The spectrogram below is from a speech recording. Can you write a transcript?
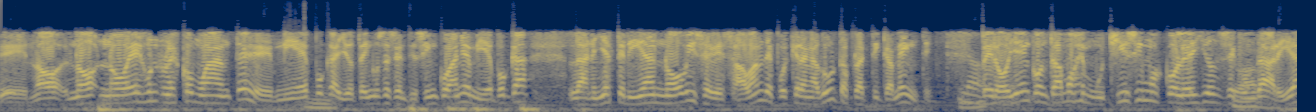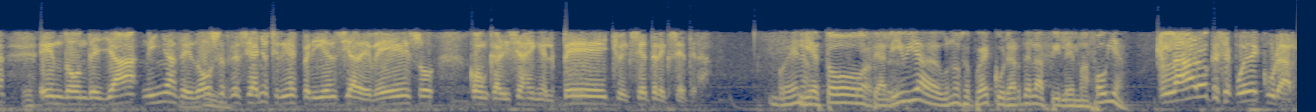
Eh, no, no, no es un- no es como antes. En mi época, yo tengo 65 años. En mi época, las niñas tenían novio y se besaban después que eran adultas prácticamente. No. Pero hoy encontramos en muchísimos colegios de secundaria en donde ya niñas de 12, 13 años tienen experiencia de besos, con caricias en el pecho, etcétera, etcétera. Bueno. ¿Y esto se alivia? ¿Uno se puede curar de la filemafobia? Claro que se puede curar.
